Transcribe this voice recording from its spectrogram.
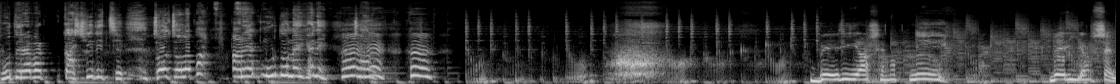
ভূতের আবার কাশিয়ে দিচ্ছে। চল চল আপা আর এক মুহূর্ত না এখানে। বেরিয়ে আসেন আপনি। বেরিয়ে আসেন।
